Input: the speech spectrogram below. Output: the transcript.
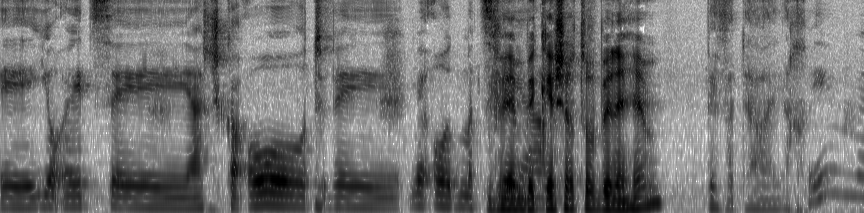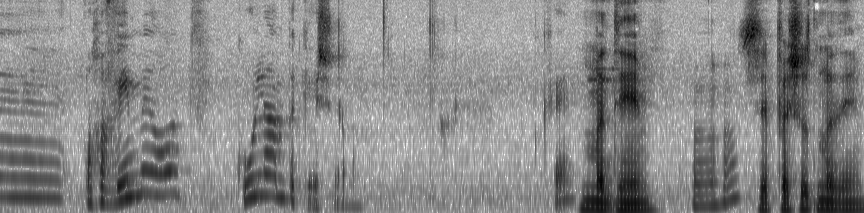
אה, יועץ אה, השקעות ומאוד מצליח. והם בקשר טוב ביניהם? בוודאי, אחים אה, אוהבים מאוד, כולם בקשר. כן. מדהים. זה פשוט מדהים.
